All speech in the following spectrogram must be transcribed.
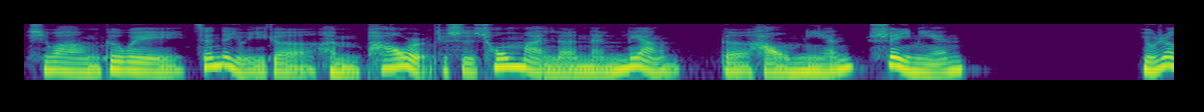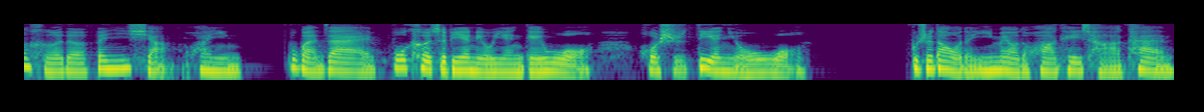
希望各位真的有一个很 power，就是充满了能量的好眠睡眠。有任何的分享，欢迎不管在播客这边留言给我，或是电邮我。不知道我的 email 的话，可以查看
